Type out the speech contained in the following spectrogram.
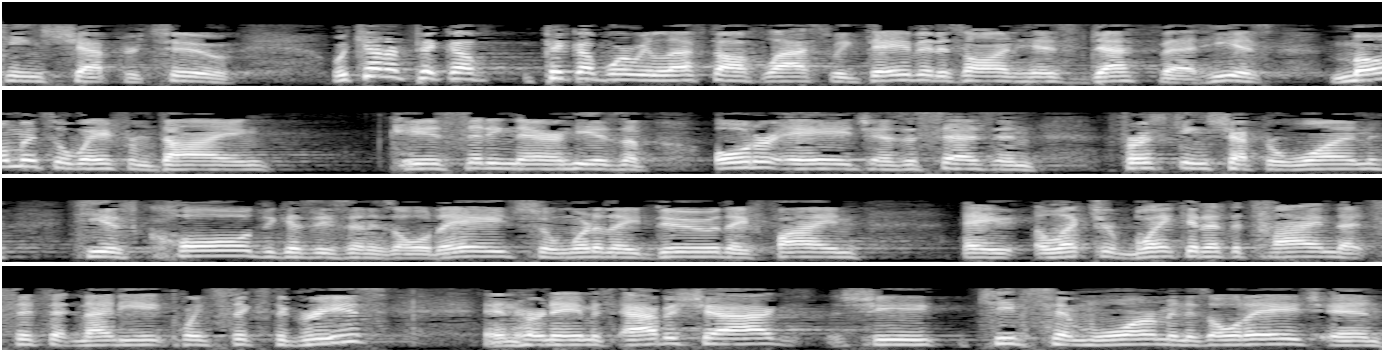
Kings chapter 2? We kind of pick up, pick up where we left off last week. David is on his deathbed. He is moments away from dying. He is sitting there. He is of older age, as it says in 1 Kings chapter 1. He is cold because he's in his old age. So what do they do? They find a electric blanket at the time that sits at 98.6 degrees. and her name is Abishag. She keeps him warm in his old age, and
